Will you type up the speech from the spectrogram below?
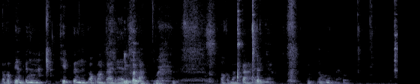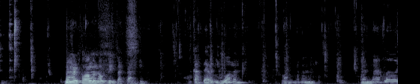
แล้วก็เปลี่ยนเป็นคลิปเป็นออกกำลังกายแทนกินสลัดใช่ไหมออกกำลังกายอะไรอย่างเงี้ยน้ำมูกนะนั่งในท้องมันเอาสีจัดการกัดแล้วอันนี้หัวมันหัวมันอืมมันมากเลย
